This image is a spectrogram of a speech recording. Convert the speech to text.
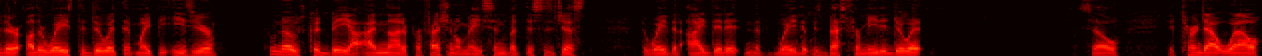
there other ways to do it that might be easier? Who knows, could be. I'm not a professional mason, but this is just the way that I did it and the way that was best for me to do it. So it turned out well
